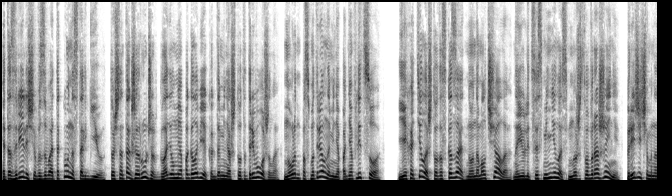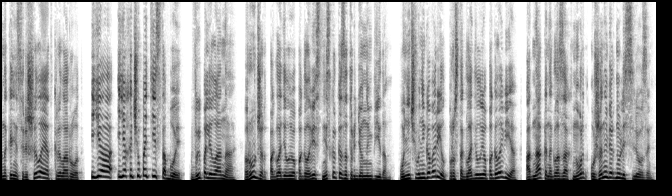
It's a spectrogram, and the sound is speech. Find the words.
Это зрелище вызывает такую ностальгию. Точно так же Руджер гладил меня по голове, когда меня что-то тревожило. Норн посмотрел на меня, подняв лицо. Ей хотелось что-то сказать, но она молчала. На ее лице сменилось множество выражений, прежде чем она наконец решила и открыла рот. «Я... я хочу пойти с тобой!» – выпалила она. Руджерд погладил ее по голове с несколько затрудненным видом. Он ничего не говорил, просто гладил ее по голове. Однако на глазах Норн уже навернулись слезы.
